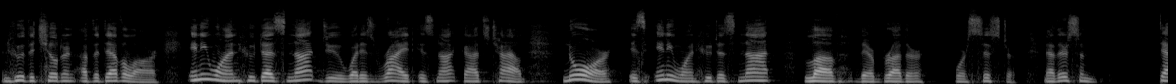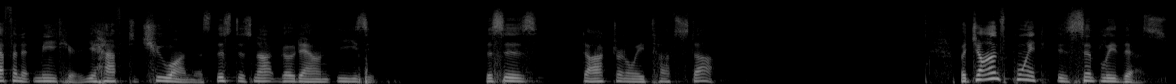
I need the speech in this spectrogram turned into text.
and who the children of the devil are. Anyone who does not do what is right is not God's child, nor is anyone who does not love their brother or sister. Now, there's some definite meat here. You have to chew on this. This does not go down easy. This is doctrinally tough stuff. But John's point is simply this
